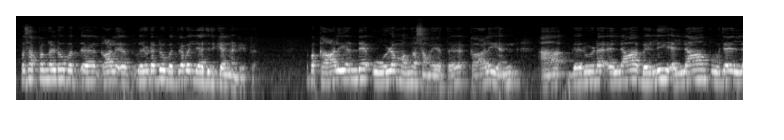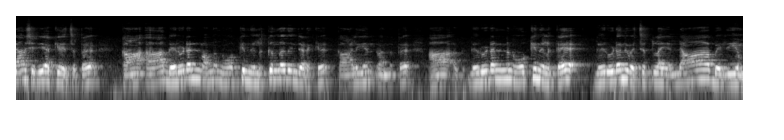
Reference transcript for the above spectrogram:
അപ്പോൾ സർപ്പങ്ങളുടെ ഉപ കാളി ഗരുഡന്റെ ഉപദ്രവം ഇല്ലാതിരിക്കാൻ വേണ്ടിയിട്ട്. അപ്പോൾ കാളിയന്റെ ഊഴം വന്ന സമയത്ത് കാളിയൻ ആ ഗരുഡ എല്ലാ ബലി എല്ലാം പൂജ എല്ലാം ശരിയാക്കി വെച്ചിട്ട് കാ ആ ഗരുഡൻ വന്ന് നോക്കി നിൽക്കുന്നതിന്റെ ഇടയ്ക്ക് കാളിയൻ വന്നിട്ട് ആ ഗരുഡനെ നോക്കി നിൽക്കെ ഗരുഡന് വെച്ചിട്ടുള്ള എല്ലാ ബലിയും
